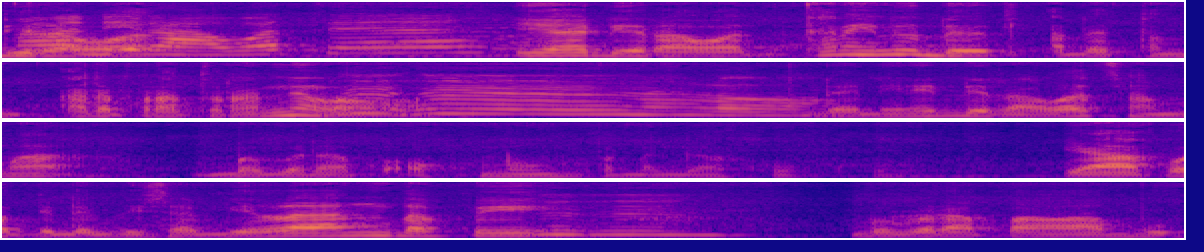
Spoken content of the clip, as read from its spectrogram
dirawat dirawat ya. iya dirawat kan ini udah ada ada peraturannya loh Hmm, nah loh. dan ini dirawat sama beberapa oknum penegak hukum. Ya aku tidak bisa bilang tapi Mm-mm. beberapa bu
